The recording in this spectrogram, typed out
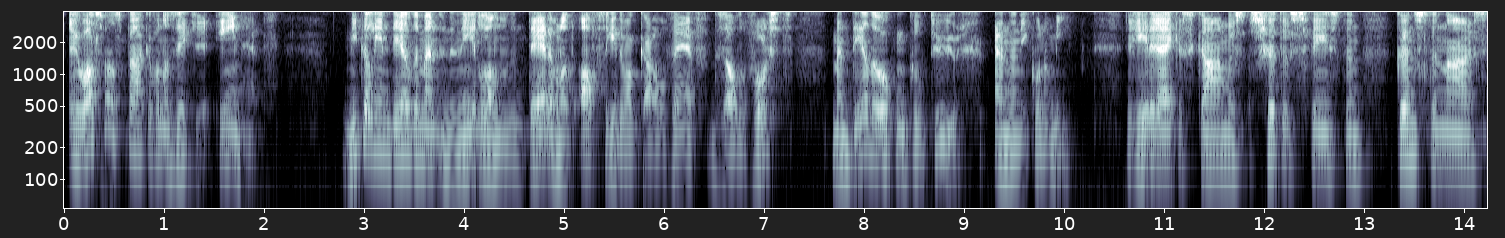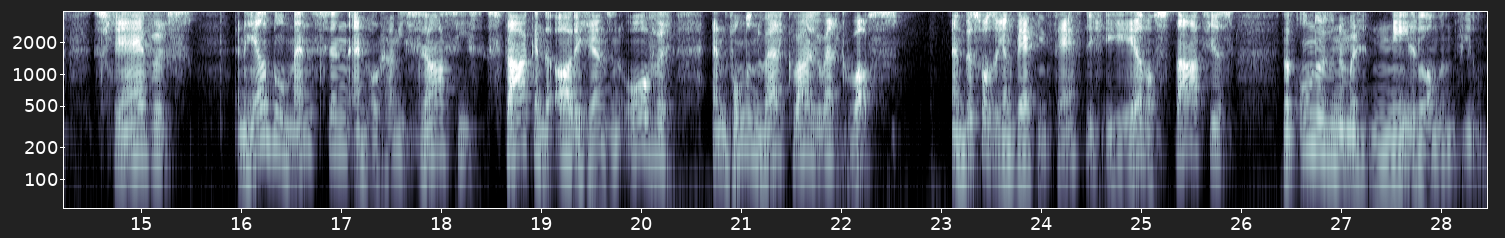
er was wel sprake van een zekere eenheid. Niet alleen deelde men in de Nederlanden ten tijde van het aftreden van Karel V dezelfde vorst, men deelde ook een cultuur en een economie. Rederijkerskamers, schuttersfeesten, kunstenaars, schrijvers, een heleboel mensen en organisaties staken de oude grenzen over en vonden werk waar werk was. En dus was er in 1550 een geheel van staatjes dat onder de noemer Nederlanden viel.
